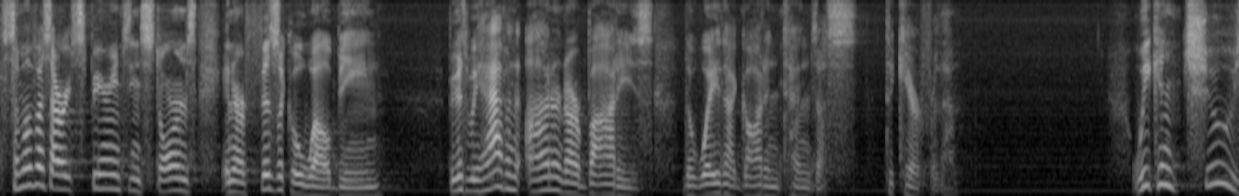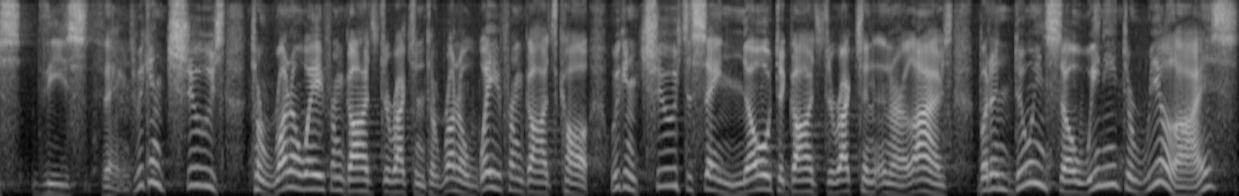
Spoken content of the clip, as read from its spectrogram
Some of us are experiencing storms in our physical well being because we haven't honored our bodies the way that God intends us to care for them we can choose these things. We can choose to run away from God's direction, to run away from God's call. We can choose to say no to God's direction in our lives. But in doing so, we need to realize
